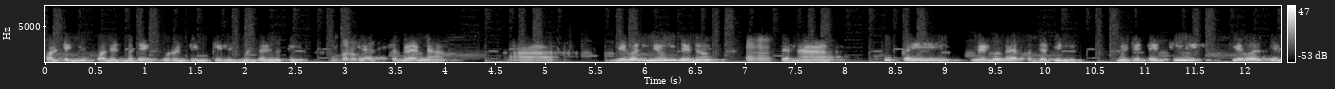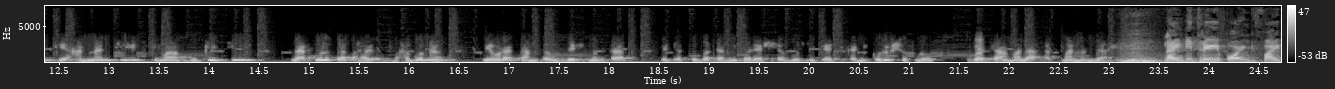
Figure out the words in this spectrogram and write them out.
पॉलिटेक्निक कॉलेजमध्ये क्वारंटीन केलेली मंडळी होती. त्या सगळ्यांना जेवण मिळवून देणं त्यांना खूप काही वेगवेगळ्या पद्धतीने म्हणजे त्यांची केवळ त्यांची अन्नांची किंवा भुकीची व्याकुळता भा- भागवणं एवढाच आमचा उद्देश नव्हता. त्याच्यासोबत आम्ही बऱ्याचशा गोष्टी त्या ठिकाणी करू शकलो याचा आम्हाला आत्मानंद आहे. 93.5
